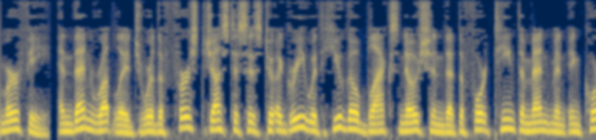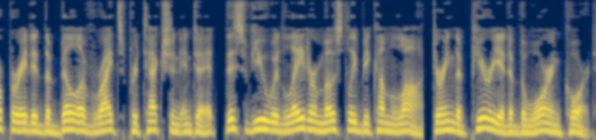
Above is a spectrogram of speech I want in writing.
Murphy, and then Rutledge were the first justices to agree with Hugo Black's notion that the Fourteenth Amendment incorporated the Bill of Rights protection into it. This view would later mostly become law, during the period of the Warren Court.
